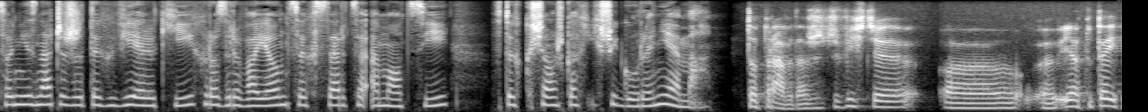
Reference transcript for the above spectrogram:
co nie znaczy, że tych wielkich, rozrywających serce emocji w tych książkach Ishigury nie ma. To prawda, rzeczywiście e, e, ja tutaj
